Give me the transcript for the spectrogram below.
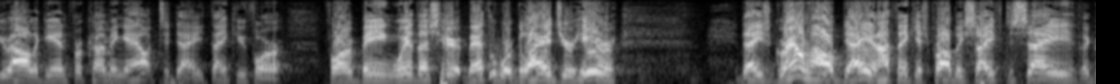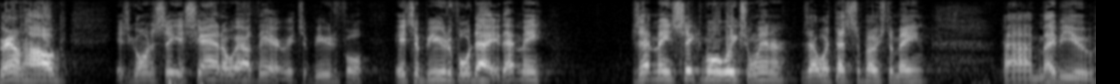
you all again for coming out today. Thank you for, for being with us here at Bethel. We're glad you're here. Today's Groundhog Day, and I think it's probably safe to say the groundhog is going to see a shadow out there. It's a beautiful, it's a beautiful day. That mean, does that mean six more weeks of winter? Is that what that's supposed to mean? Uh, maybe you,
